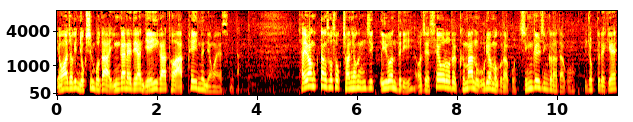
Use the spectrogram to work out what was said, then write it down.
영화적인 욕심보다 인간에 대한 예의가 더 앞에 있는 영화였습니다. 자유한국당 소속 전현직 의원들이 어제 세월호를 그만 우려먹으라고 징글징글하다고 유족들에게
